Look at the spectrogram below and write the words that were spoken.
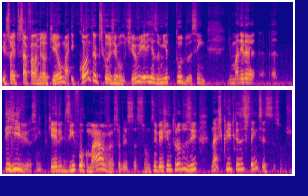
isso aí tu sabe falar melhor do que eu, mas, e contra a psicologia evolutiva, e ele resumia tudo, assim, de maneira terrível, assim, porque ele desinformava sobre esses assuntos em vez de introduzir nas críticas existentes esses assuntos.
